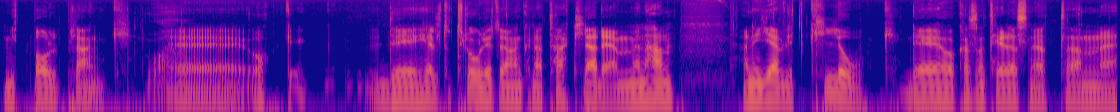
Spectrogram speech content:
mitt bollplank. Wow. Eh, och det är helt otroligt hur han kunnat tackla det. Men han, han är jävligt klok. Det har konstaterats nu att han, eh,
